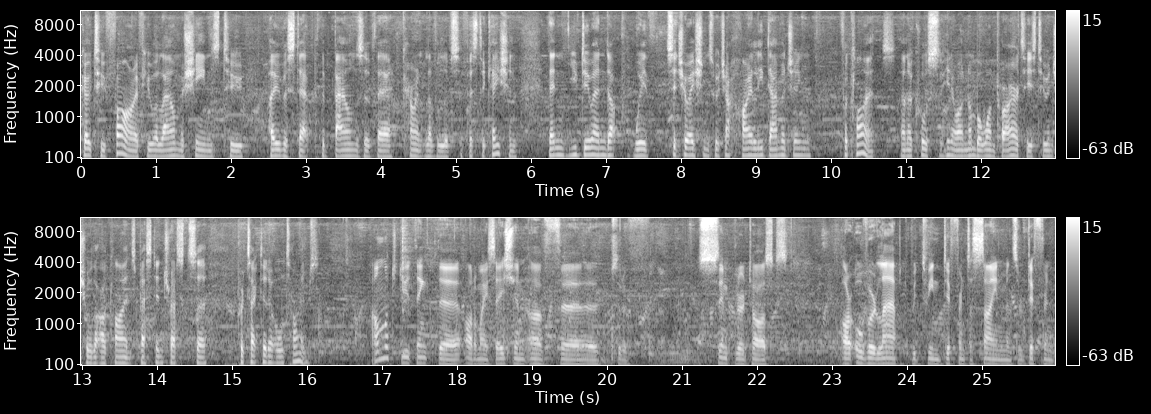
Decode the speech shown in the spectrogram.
go too far, if you allow machines to overstep the bounds of their current level of sophistication, then you do end up with situations which are highly damaging for clients. And of course, you know, our number one priority is to ensure that our clients' best interests are protected at all times. How much do you think the automation of uh, sort of simpler tasks are overlapped between different assignments or different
